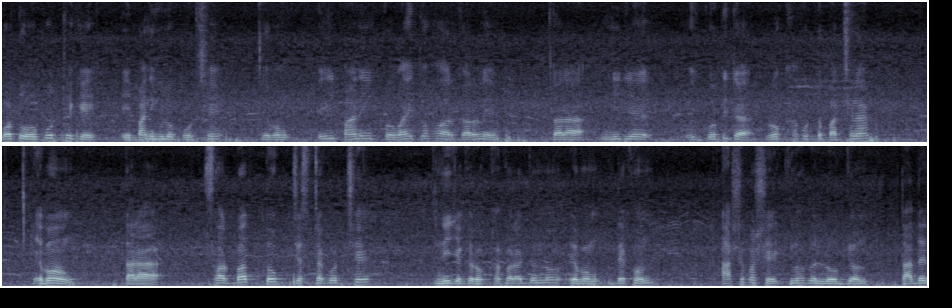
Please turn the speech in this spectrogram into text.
কত ওপর থেকে এই পানিগুলো পড়ছে এবং এই পানি প্রবাহিত হওয়ার কারণে তারা নিজের ওই গতিটা রক্ষা করতে পারছে না এবং তারা সর্বাত্মক চেষ্টা করছে নিজেকে রক্ষা করার জন্য এবং দেখুন, আশেপাশে কীভাবে লোকজন তাদের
